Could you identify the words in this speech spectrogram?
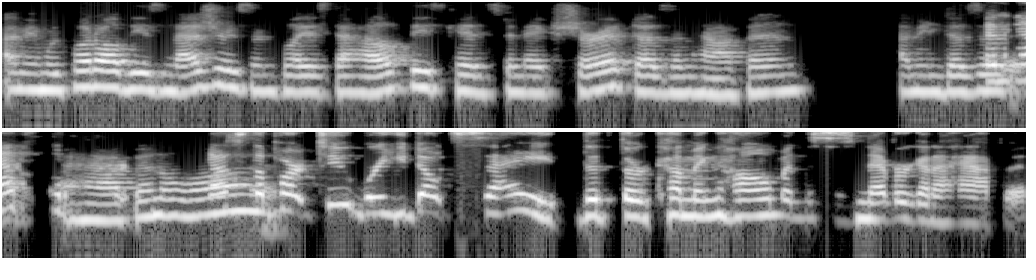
I mean, we put all these measures in place to help these kids to make sure it doesn't happen. I mean, does it And that's the happen a lot? That's the part too where you don't say that they're coming home and this is never going to happen.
